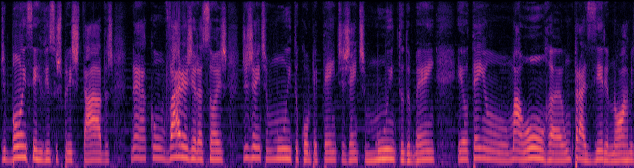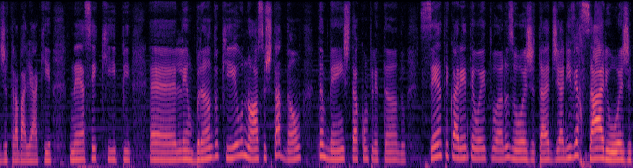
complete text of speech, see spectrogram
de bons serviços prestados, né, com várias gerações de gente muito competente, gente muito do bem. Eu tenho uma honra, um prazer enorme de trabalhar aqui nessa equipe. É, lembrando que o nosso Estadão também está completando 148 anos hoje, tá? De aniversário hoje.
